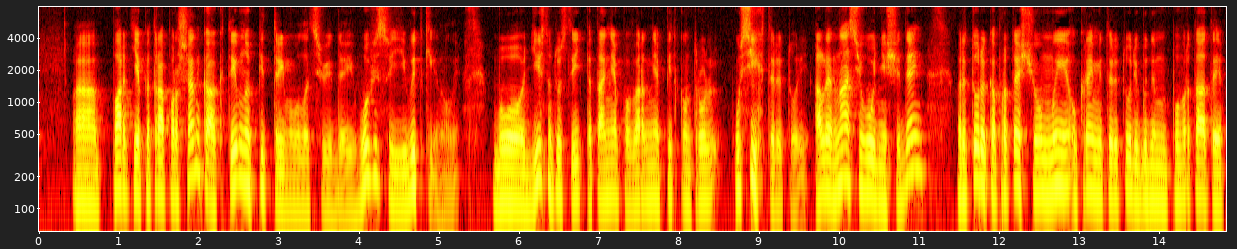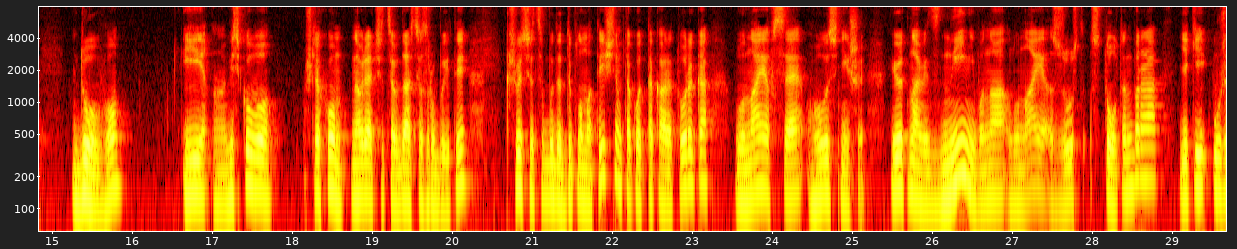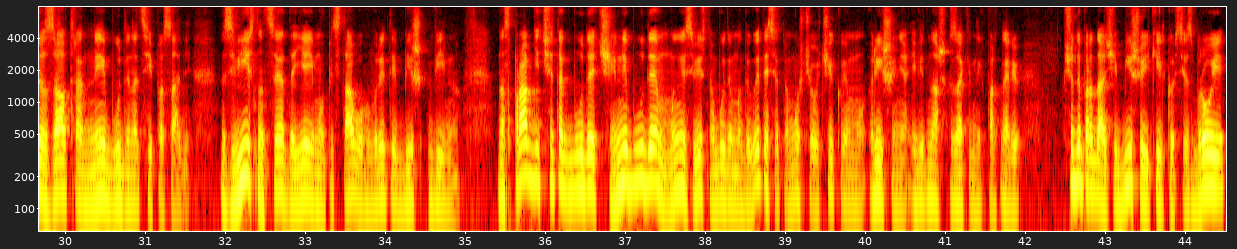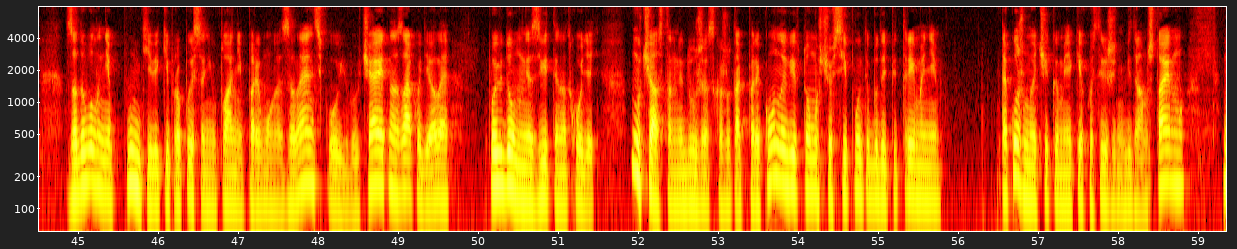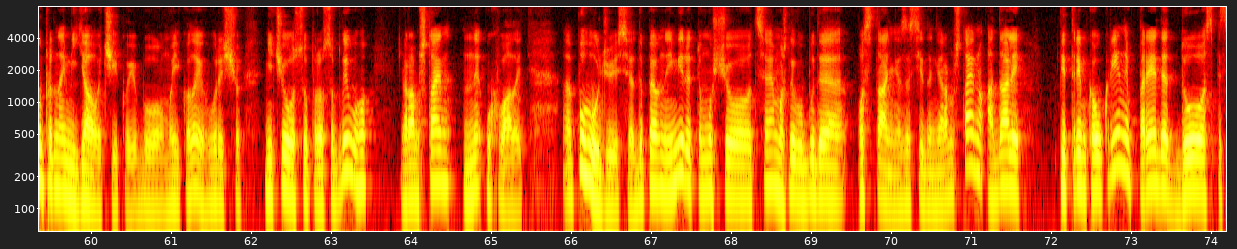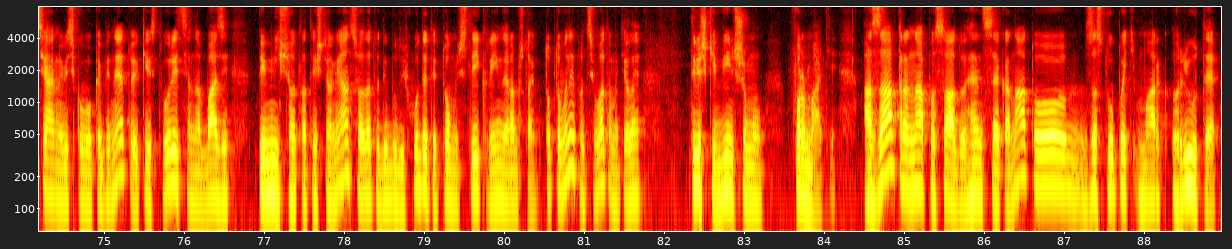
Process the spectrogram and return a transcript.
е, партія Петра Порошенка активно підтримувала цю ідею. В офісі її відкинули. Бо дійсно тут стоїть питання повернення під контроль усіх територій. Але на сьогоднішній день риторика про те, що ми окремі території будемо повертати довго, і е, військово шляхом навряд чи це вдасться зробити. Швидше це буде дипломатичним, так от така риторика лунає все голосніше. І от навіть знині вона лунає з уст Столтенберга, який уже завтра не буде на цій посаді. Звісно, це дає йому підставу говорити більш вільно. Насправді, чи так буде, чи не буде, ми, звісно, будемо дивитися, тому що очікуємо рішення і від наших західних партнерів щодо передачі більшої кількості зброї, задоволення пунктів, які прописані в плані перемоги Зеленського і вивчають на Заході, але повідомлення звідти надходять ну, часто не дуже, скажу так, переконливі в тому, що всі пункти будуть підтримані. Також ми очікуємо якихось рішень від Рамштайну. Ну, принаймні, я очікую, бо мої колеги говорять, що нічого суперособливого Рамштайн не ухвалить. Е, Погоджуюся до певної міри, тому що це, можливо, буде останнє засідання Рамштайну, а далі підтримка України перейде до спеціального військового кабінету, який створюється на базі Північно-Атлантичного альянсу, але туди будуть входити в тому числі і країни Рамштайн. Тобто вони працюватимуть, але трішки в іншому форматі. А завтра на посаду генсека НАТО заступить Марк Рюте.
